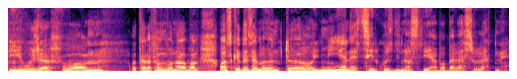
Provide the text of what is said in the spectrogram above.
József van a telefonvonalban. Azt kérdezem öntől, hogy milyen egy cirkusz dinasztiába beleszületni?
